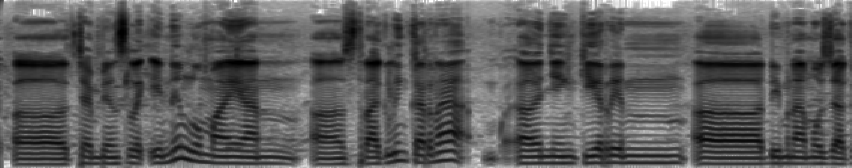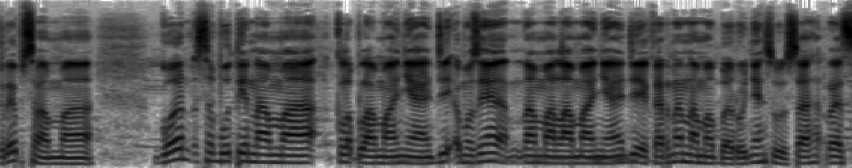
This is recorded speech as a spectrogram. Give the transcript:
eh, Champions League ini lumayan eh, struggling karena eh, nyingkirin eh, Dinamo Zagreb sama gue sebutin nama klub lamanya aja, maksudnya nama lamanya aja ya karena nama barunya susah Red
